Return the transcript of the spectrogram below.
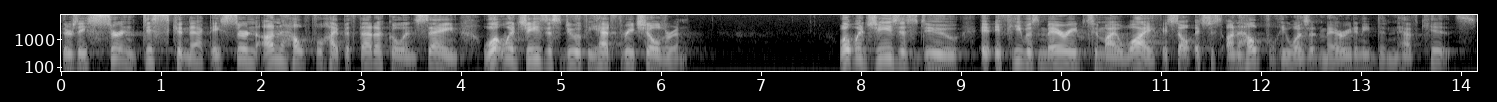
there's a certain disconnect, a certain unhelpful hypothetical in saying, What would Jesus do if he had three children? What would Jesus do if he was married to my wife? It's, it's just unhelpful. He wasn't married and he didn't have kids.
